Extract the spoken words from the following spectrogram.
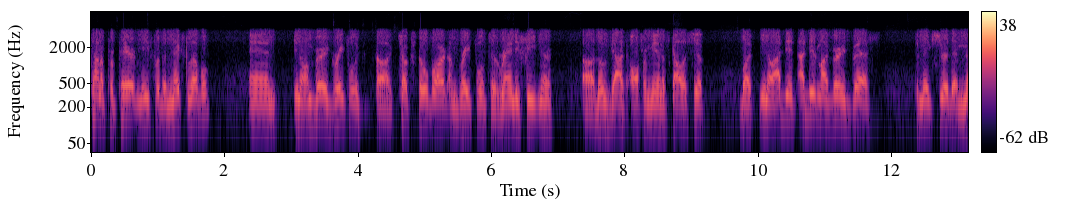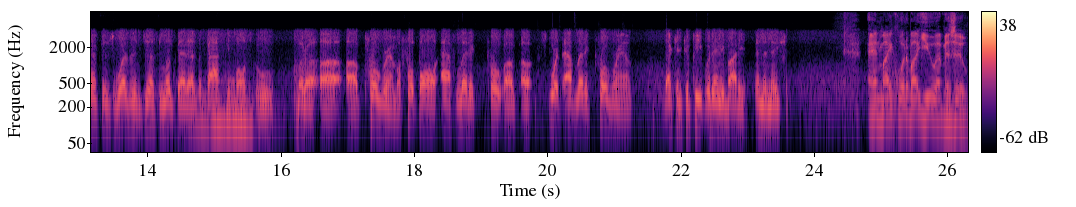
kind of prepared me for the next level. And you know, I'm very grateful to uh, Chuck Stobart. I'm grateful to Randy Fichtner. Uh, those guys offered me in a scholarship, but you know, I did I did my very best to make sure that Memphis wasn't just looked at as a basketball school, but a, a, a program, a football athletic pro, uh, a sports athletic program that can compete with anybody in the nation. And Mike, what about you at Mizzou?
